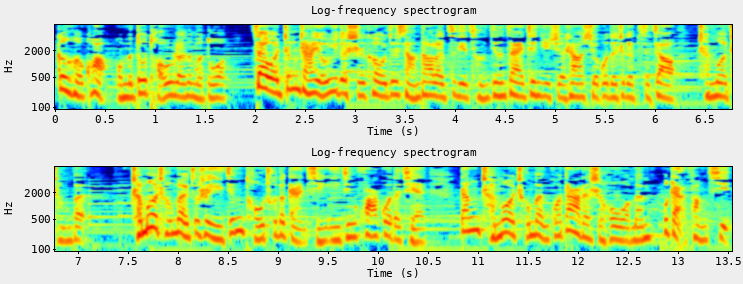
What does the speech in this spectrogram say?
更何况我们都投入了那么多。在我挣扎犹豫的时刻，我就想到了自己曾经在经济学上学过的这个词，叫沉没成本。沉没成本就是已经投出的感情，已经花过的钱。当沉没成本过大的时候，我们不敢放弃。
